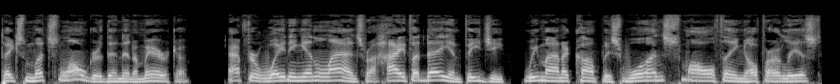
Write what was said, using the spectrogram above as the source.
takes much longer than in America. After waiting in lines for half a day in Fiji, we might accomplish one small thing off our list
